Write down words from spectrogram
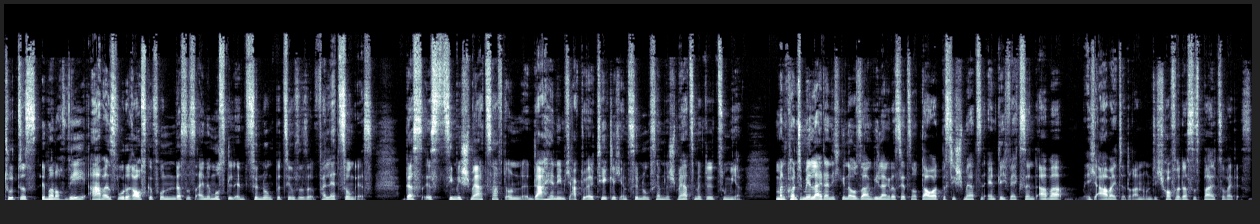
tut es immer noch weh, aber es wurde herausgefunden, dass es eine Muskelentzündung bzw. Verletzung ist. Das ist ziemlich schmerzhaft und daher nehme ich aktuell täglich entzündungshemmende Schmerzmittel zu mir. Man konnte mir leider nicht genau sagen, wie lange das jetzt noch dauert, bis die Schmerzen endlich weg sind, aber ich arbeite dran und ich hoffe, dass es bald soweit ist.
